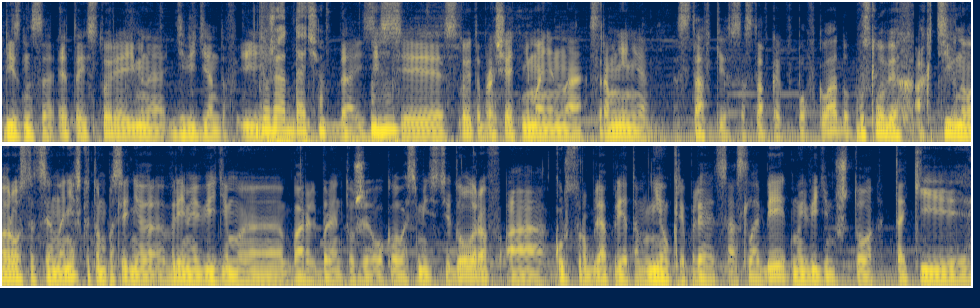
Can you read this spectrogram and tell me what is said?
бизнеса, это история именно дивидендов. И, это уже отдача. Да, и здесь угу. стоит обращать внимание на сравнение ставки со ставкой по вкладу. В условиях активного роста цен на нефть, в котором в последнее время видим, э, баррель бренд уже около 80 долларов, а курс рубля при этом не укрепляется, а слабеет. Мы видим, что такие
